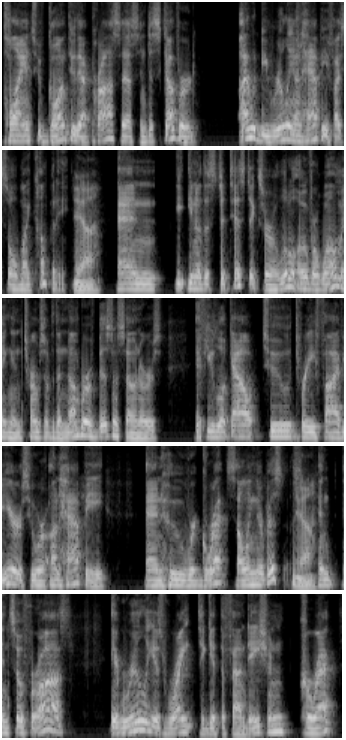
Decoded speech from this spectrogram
clients who've gone through that process and discovered I would be really unhappy if I sold my company. Yeah. And you know the statistics are a little overwhelming in terms of the number of business owners if you look out two, three, five years who are unhappy and who regret selling their business. Yeah. And and so for us, it really is right to get the foundation correct.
